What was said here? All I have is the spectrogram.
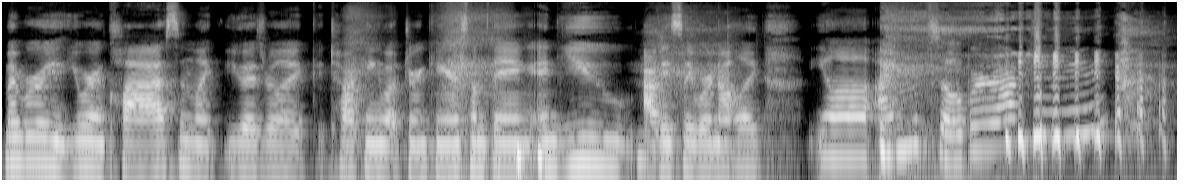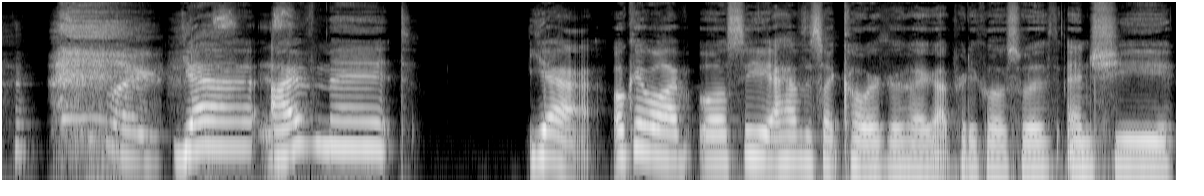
remember you you were in class and like you guys were like talking about drinking or something, and you obviously were not like, yeah, I'm sober actually. like, Yeah, Is- I've met. Yeah. Okay. Well, I well see. I have this like coworker who I got pretty close with, and she,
